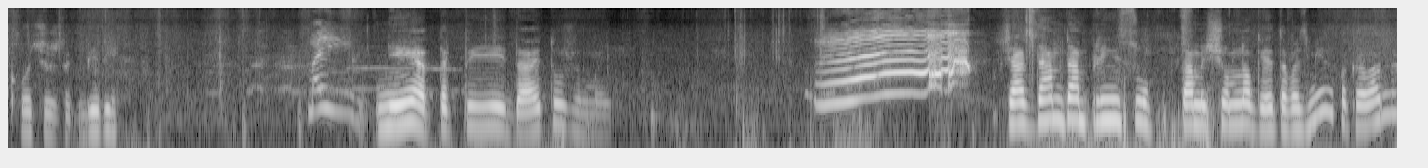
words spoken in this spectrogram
Хочешь, так бери. мои. Нет, так ты ей дай тоже мои. Сейчас дам, дам, принесу. Там еще много. Это возьми пока, ладно?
